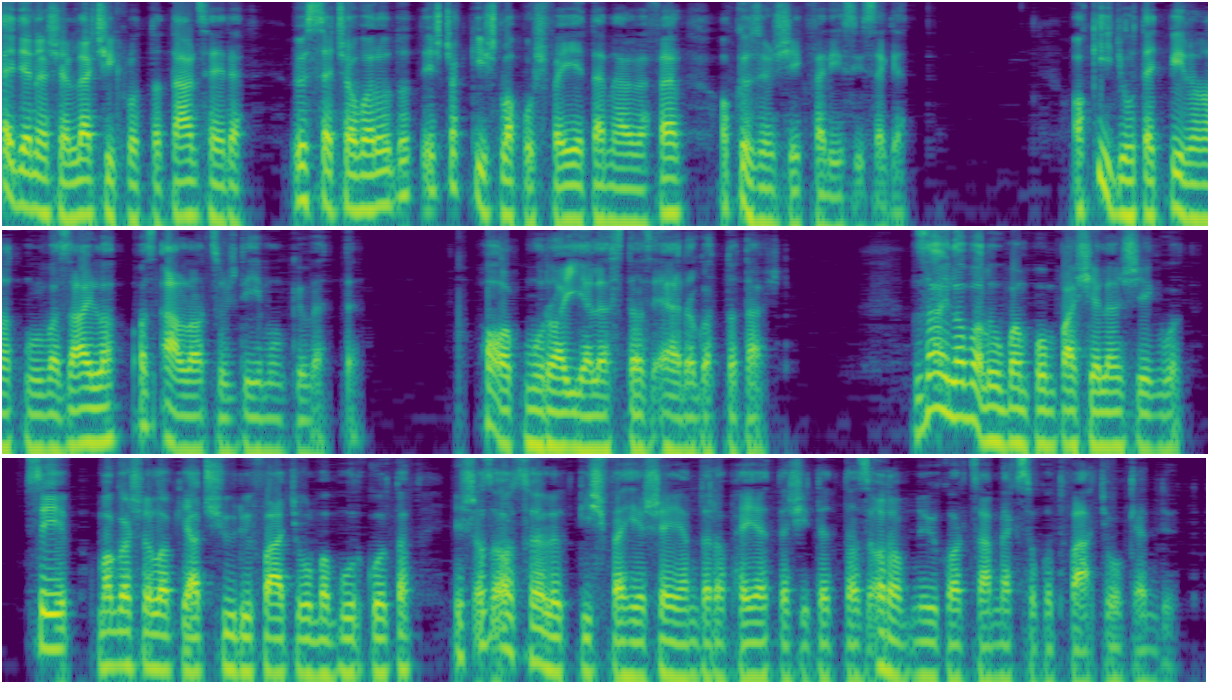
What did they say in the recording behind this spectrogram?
Egyenesen lecsiklott a tánchelyre, összecsavarodott, és csak kis lapos fejét emelve fel a közönség felé sziszegett. A kígyót egy pillanat múlva Zájla, az állarcos démon követte. Halk murai jelezte az elragadtatást. Zájla valóban pompás jelenség volt. Szép, magas alakját sűrű fátyolba burkolta, és az arca előtt kis fehér darab helyettesítette az arab nők arcán megszokott fátyolkendőt.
